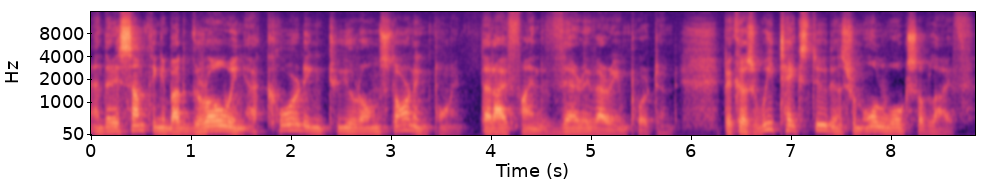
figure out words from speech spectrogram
And there is something about growing according to your own starting point that I find very, very important. Because we take students from all walks of life.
